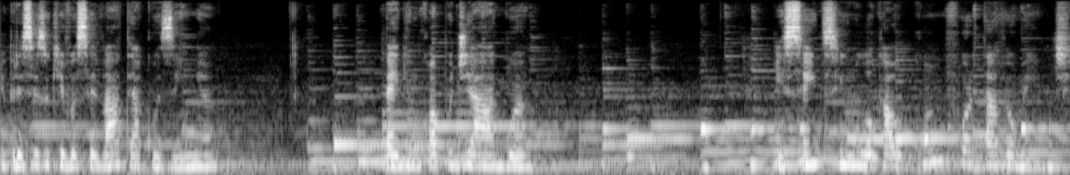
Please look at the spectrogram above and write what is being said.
Eu preciso que você vá até a cozinha, pegue um copo de água e sente-se em um local confortavelmente.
